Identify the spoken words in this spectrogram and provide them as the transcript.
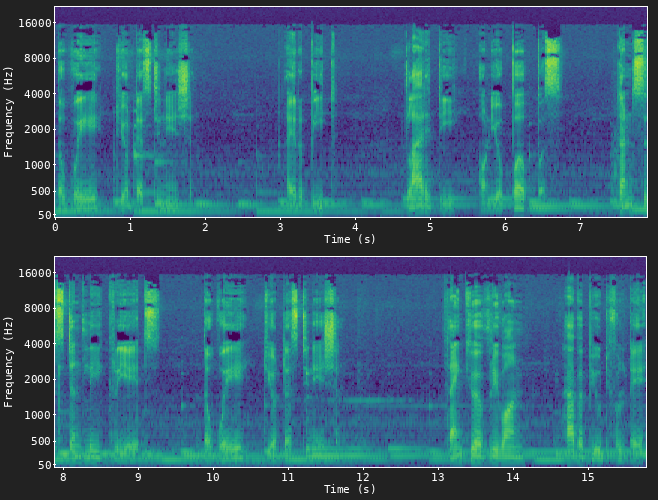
the way to your destination. I repeat, clarity on your purpose consistently creates the way to your destination. Thank you, everyone. Have a beautiful day.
